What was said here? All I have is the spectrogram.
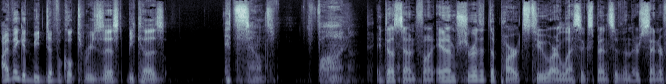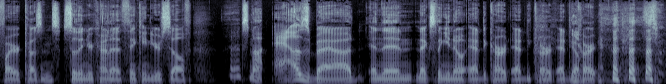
I think it'd be difficult to resist because it sounds fun. It does sound fun. And I'm sure that the parts too are less expensive than their center fire cousins. So then you're kind of thinking to yourself, it's not as bad. And then next thing you know, add to cart, add to cart, add to Yep. cart.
